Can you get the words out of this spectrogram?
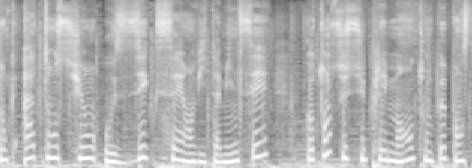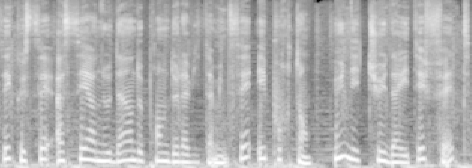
Donc attention aux excès en vitamine C. Quand on se supplémente, on peut penser que c'est assez anodin de prendre de la vitamine C et pourtant, une étude a été faite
